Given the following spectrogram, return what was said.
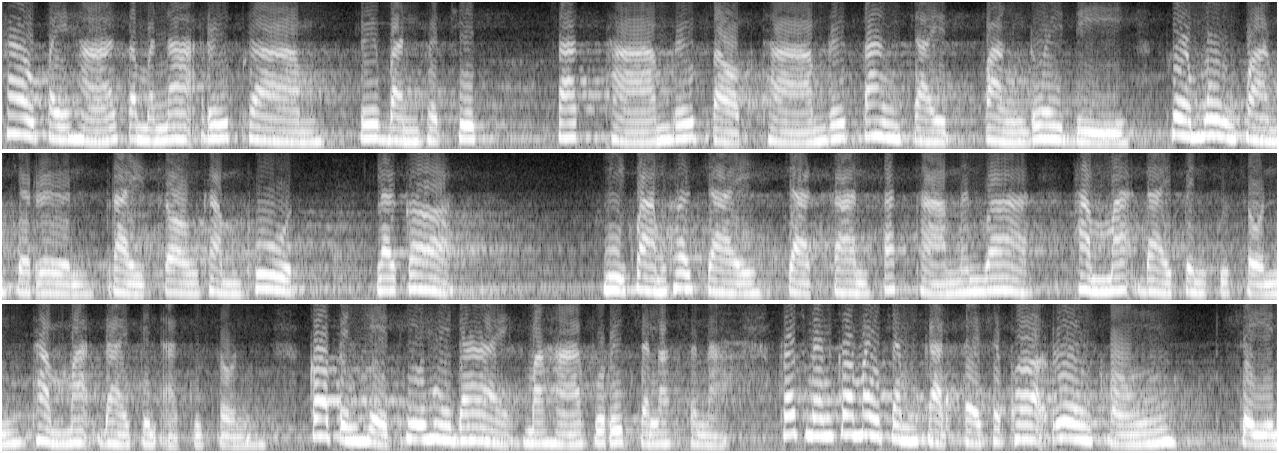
เข้าไปหาสมณะหรือพราหมณ์ หรือบรรพชิตซักถามหรือสอบถามหรือตั้งใจฟังด้วยดี เพื่อมุ่งความเจริญไตรตรองคำพูด แล้วก็มีความเข้าใจจากการซักถามนั้นว่า ธรรมะใดเป็นกุศล ธรรมะใดเป็นอกุศล ก็เป็นเหตุที่ให้ได้มหาปุริสลักษณะ เพราะฉะนั้นก็ไม่จำกัดแต่เฉพาะเรื่องของศีล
